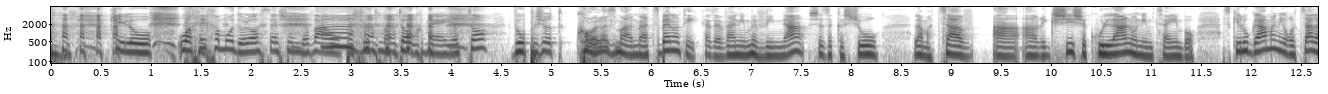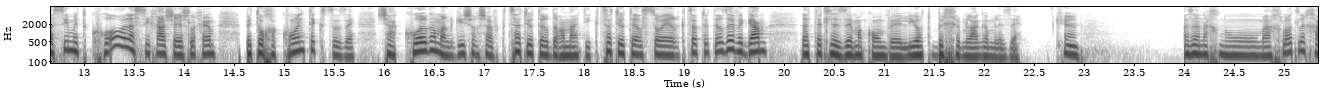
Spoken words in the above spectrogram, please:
כאילו, הוא הכי חמוד, הוא לא עושה שום דבר, הוא פשוט מתוק מהיותו, והוא פשוט כל הזמן מעצבן אותי, כזה, ואני מבינה שזה קשור למצב הרגשי שכולנו נמצאים בו. אז כאילו, גם אני רוצה לשים את כל השיחה שיש לכם בתוך הקונטקסט הזה, שהכל גם מרגיש עכשיו קצת יותר דרמטי, קצת יותר סוער, קצת יותר זה, וגם לתת לזה מקום ולהיות בחמלה גם לזה. כן. אז אנחנו מאחלות לך,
